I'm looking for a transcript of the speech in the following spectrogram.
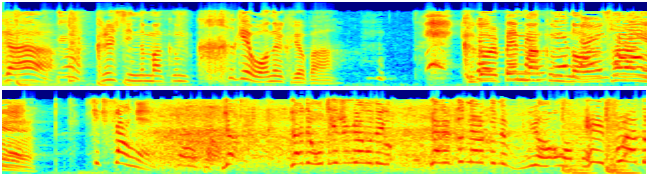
네가 그릴 수 있는 만큼 크게 원을 그려봐. 그걸 뺀 만큼 널 사랑해. 식상해. 야, 야, 근데 어떻게 준비한 건데 이거? 야, 끝내라 끝내. 뭐야? 어, 아파. Hey brother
